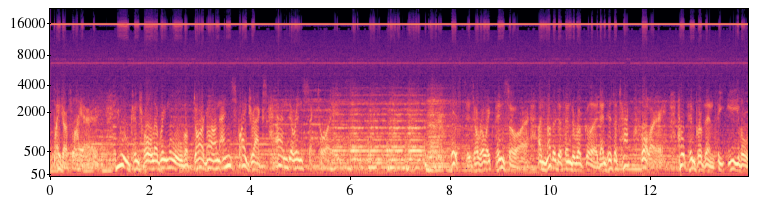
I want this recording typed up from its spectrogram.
Spiderflyer. You control every move of Dargon and Spidrax and their insectoids. This is Heroic Pinsor, another defender of good, and his attack crawler. Help him prevent the evil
